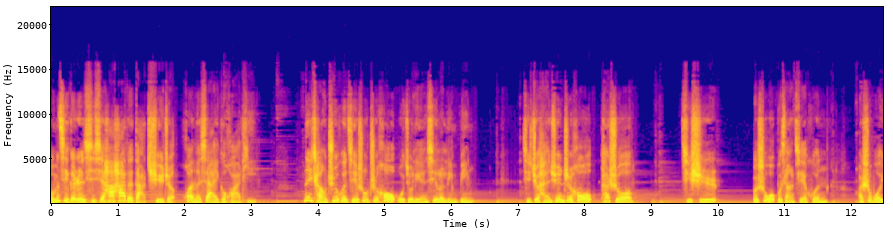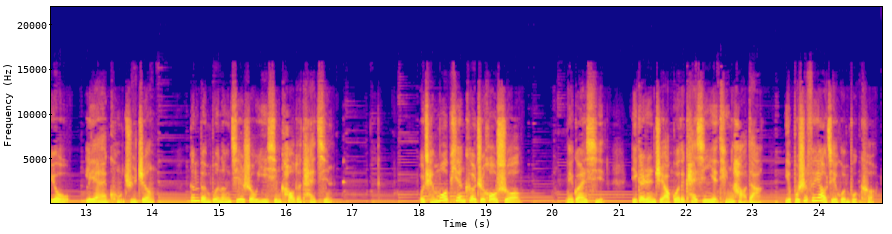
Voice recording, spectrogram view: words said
我们几个人嘻嘻哈哈的打趣着，换了下一个话题。那场聚会结束之后，我就联系了林冰。几句寒暄之后，他说：“其实不是我不想结婚，而是我有恋爱恐惧症，根本不能接受异性靠得太近。”我沉默片刻之后说：“没关系，一个人只要过得开心也挺好的，也不是非要结婚不可。”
